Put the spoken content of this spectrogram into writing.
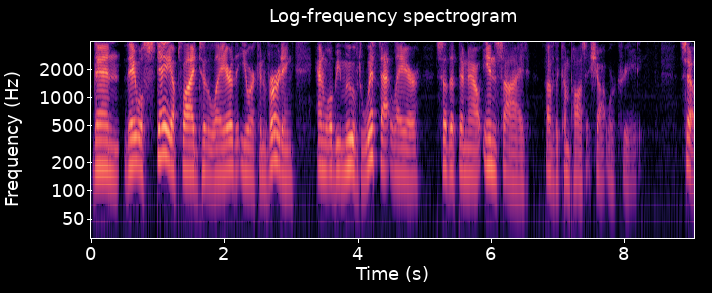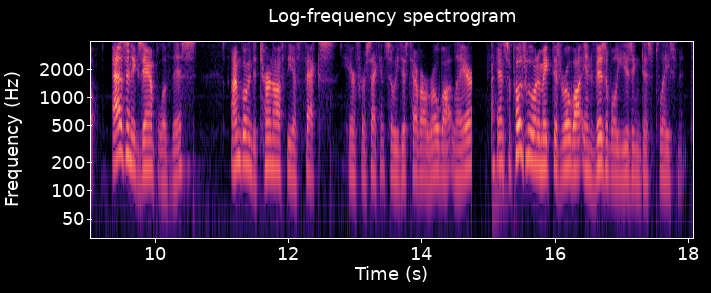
then they will stay applied to the layer that you are converting and will be moved with that layer so that they're now inside of the composite shot we're creating. So, as an example of this, I'm going to turn off the effects here for a second so we just have our robot layer. And suppose we want to make this robot invisible using displacement.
